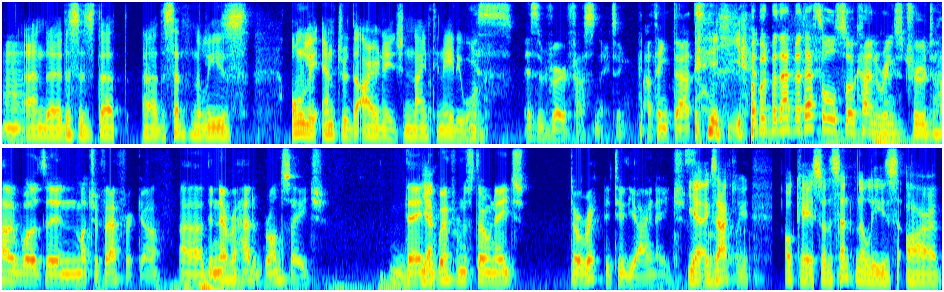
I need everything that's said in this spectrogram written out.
Mm. and uh, this is that uh, the Sentinelese only entered the Iron Age in 1981. Yes, it's very fascinating. I think that yeah. But, but that but that's also kind of rings true to how it was in much of Africa. Uh, they never had a Bronze Age. They, Yeah. they went from the Stone Age directly to the Iron Age. Yeah, So, exactly. Okay, so the Sentinelese are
